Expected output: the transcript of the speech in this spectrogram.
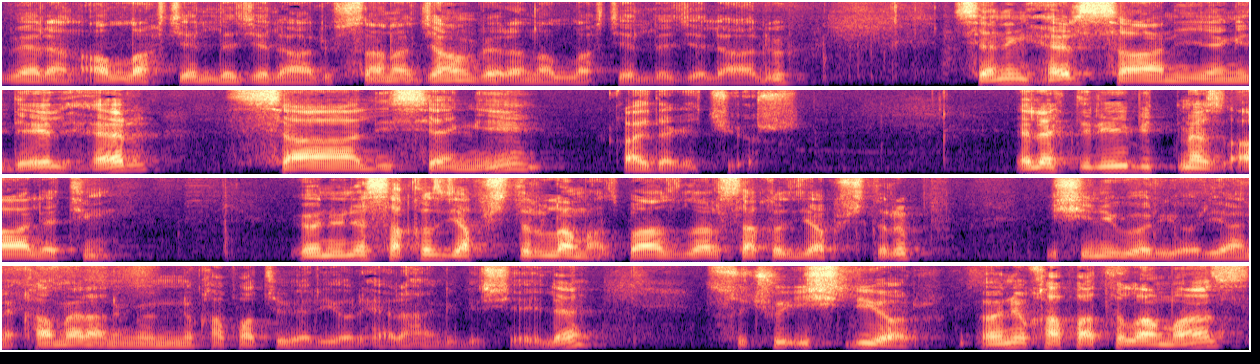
veren Allah Celle Celaluhu, sana can veren Allah Celle Celaluhu, senin her saniyeni değil, her saliseni kayda geçiyor. Elektriği bitmez aletin. Önüne sakız yapıştırılamaz. Bazıları sakız yapıştırıp işini görüyor. Yani kameranın önünü kapatıveriyor herhangi bir şeyle. Suçu işliyor. Önü kapatılamaz.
